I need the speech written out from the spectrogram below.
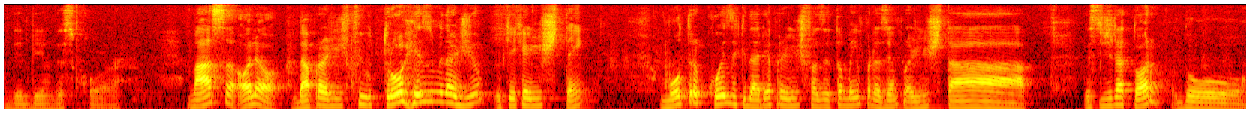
db underscore massa olha ó dá pra gente filtrou resumidadinho o que que a gente tem uma outra coisa que daria pra gente fazer também por exemplo a gente tá nesse diretório do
